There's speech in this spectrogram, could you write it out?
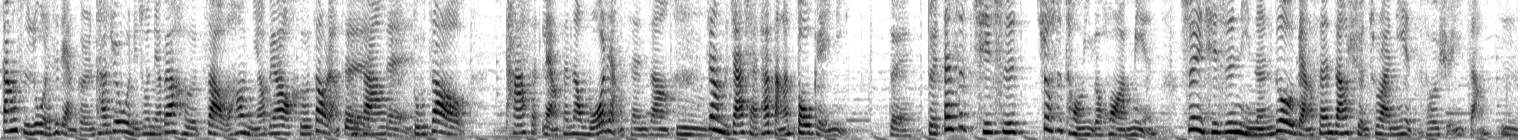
当时如果你是两个人，他就会问你说你要不要合照，然后你要不要合照两三张，独照他两三张，我两三张，嗯，这样子加起来他档案都给你。对对，但是其实就是同一个画面，所以其实你能够两三张选出来，你也只是会选一张。嗯，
